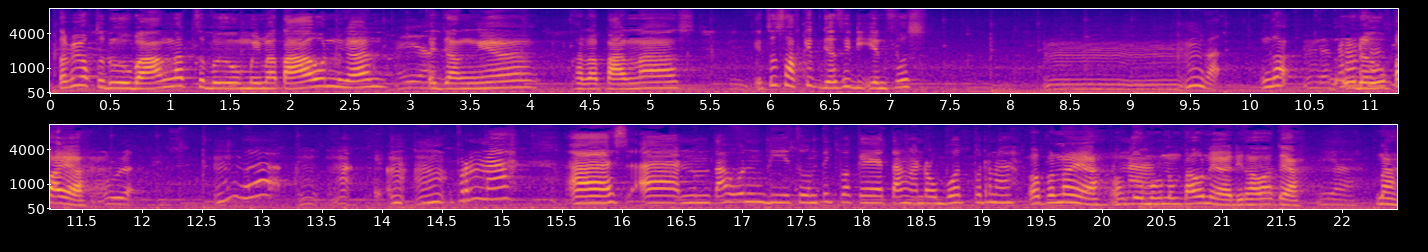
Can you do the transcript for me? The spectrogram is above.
Tapi waktu dulu banget sebelum lima tahun kan, Iya. kejangnya karena panas. Itu sakit gak sih di infus? Hmm, enggak. Enggak, Enggak udah lupa sih. ya? Udah. Enggak. Pernah. Eh, eh, enam tahun disuntik pakai tangan robot pernah. Oh pernah ya? Waktu Pernah. umur 6 tahun ya dirawat ya? Iya. Nah,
